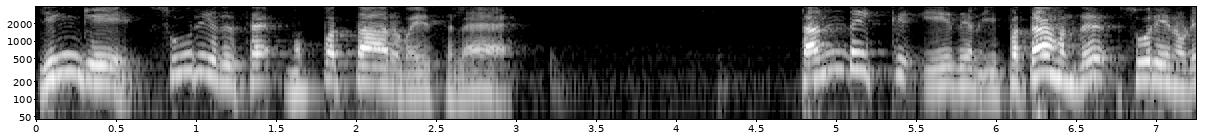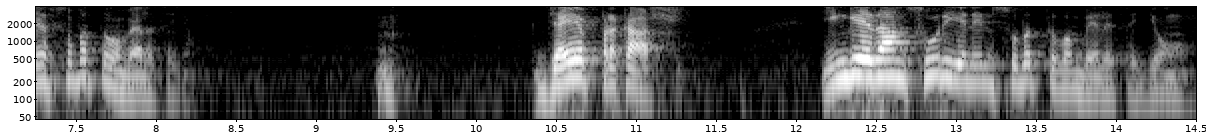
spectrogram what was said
இங்கே சூரிய தசை முப்பத்தாறு வயசுல. தந்தைக்கு ஏதேனும் இப்போ தான் வந்து சூரியனுடைய சுபத்துவம் வேலை செய்யும். ஜெயப்பிரகாஷ் இங்கேதான் சூரியனின் சுபத்துவம் வேலை செய்யும்.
